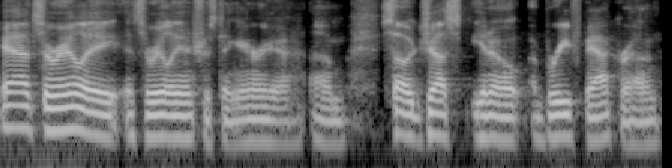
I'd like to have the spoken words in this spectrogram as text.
Yeah, it's a really it's a really interesting area. Um, so just you know a brief background.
